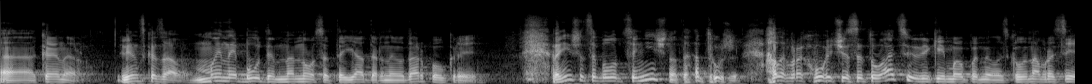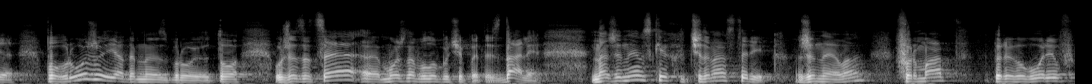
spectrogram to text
е, КНР. Він сказав: ми не будемо наносити ядерний удар по Україні. Раніше це було б цинічно, та дуже. Але враховуючи ситуацію, в якій ми опинились, коли нам Росія погрожує ядерною зброєю, то вже за це е, можна було б учепитись. Далі на Женевських 14 рік Женева, формат переговорів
